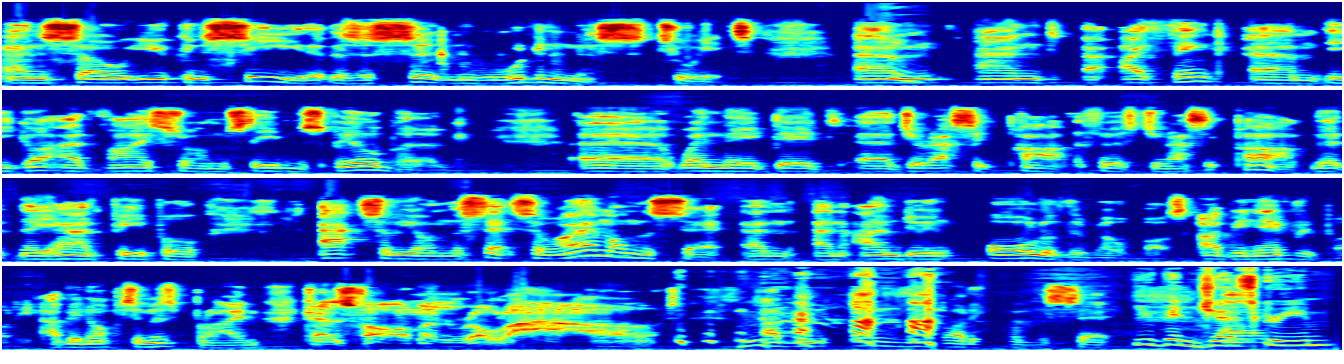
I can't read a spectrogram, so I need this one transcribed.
and so you can see that there's a certain woodenness to it. Um, And I I think um, he got advice from Steven Spielberg uh, when they did uh, Jurassic Park, the first Jurassic Park, that they had people actually on the set. So I am on the set and, and I'm doing all of the robots. I've been everybody. I've been Optimus Prime, transform and roll out. I've been everybody on the set. You've been Jet Scream.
